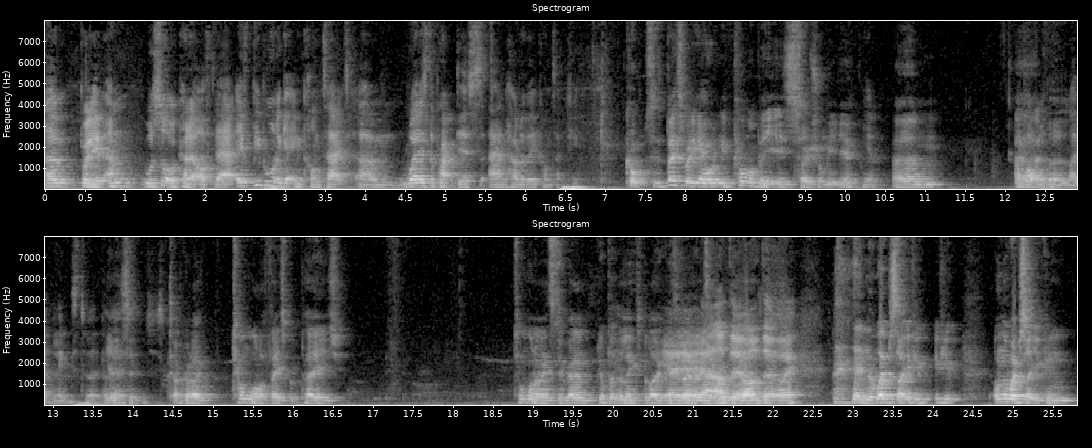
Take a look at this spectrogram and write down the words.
Um, brilliant. And we'll sort of cut it off there. If people want to get in contact, um, where's the practice and how do they contact you? Cool. So the best way to get hold of me probably is social media. Yeah. Um, I'll uh, pop all the like links to it. Yeah. So cool. I've got a Tom Waller Facebook page. Tom Waller Instagram. You'll put the links below. yeah, yeah, yeah, yeah I'll do. I'll do it. And the website, if you if you on the website you can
